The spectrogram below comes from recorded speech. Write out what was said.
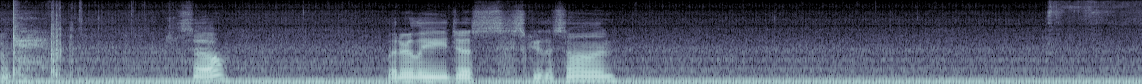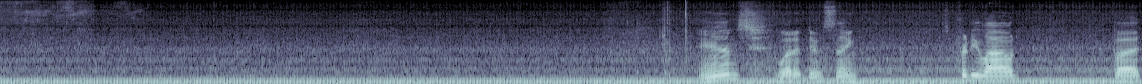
Okay. So literally just screw this on and let it do its thing. It's pretty loud, but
